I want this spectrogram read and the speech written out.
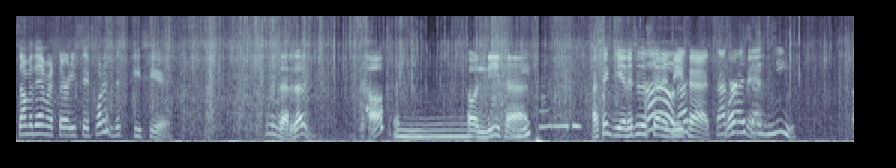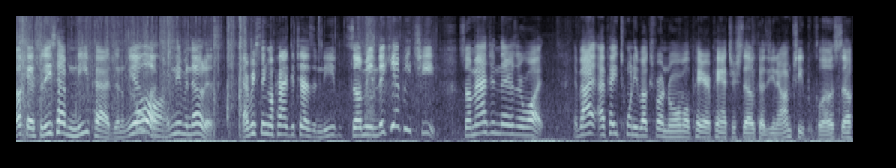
Some of them are 36. What is this piece here? What is that? Is that a cup? Um, Oh, knee pad. knee pad maybe? I think, yeah, this is a set oh, of knee that's, pads. That's Work why it pants. says knee. Okay, so these have knee pads in them. Yeah, Cool. look, I didn't even notice. Every single package has a knee. So, I mean, they can't be cheap. So imagine theirs are what? If I, I paid 20 bucks for a normal pair of pants or so, because, you know, I'm cheap with clothes. So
